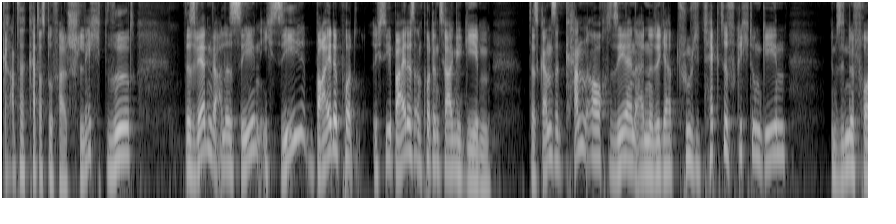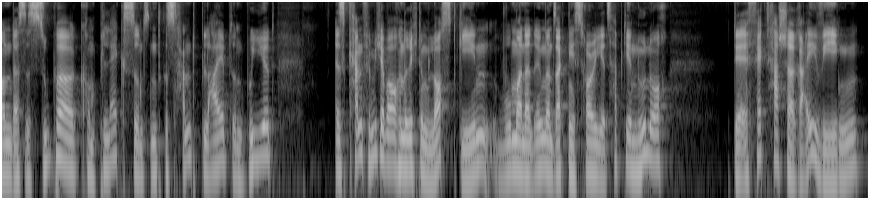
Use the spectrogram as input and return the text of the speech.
katastrophal schlecht wird. Das werden wir alles sehen. Ich sehe, beide, ich sehe beides an Potenzial gegeben. Das Ganze kann auch sehr in eine ja, True Detective-Richtung gehen, im Sinne von, dass es super komplex und interessant bleibt und weird. Es kann für mich aber auch in Richtung Lost gehen, wo man dann irgendwann sagt: Nee, sorry, jetzt habt ihr nur noch der Effekthascherei wegen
